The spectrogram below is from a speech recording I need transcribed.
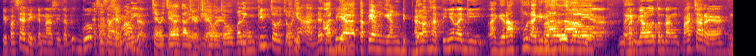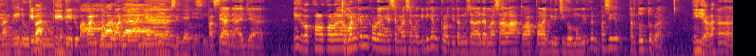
ya pasti ada yang kena sih, tapi gua pas SMA, SMA, ya, paling udah cewek-cewek kali ya. Cewek-cewek. Cowok-cowok paling mungkin cowok-cowoknya ada tapi ada yang tapi yang yang deep emang hatinya lagi lagi rapuh lagi rapuh galau kali ya. Bukan Lagi- galau tentang pacar ya. Tentang Mungkin kehidupan, mungkin. kehidupan Keluarga, keluarganya. sih. Pasti ada aja. Iya kalau kalau kalau yang Cuman kan kalau yang SMA sama gini kan kalau kita misalnya ada masalah atau apa lagi di Cigomong gitu kan pasti tertutup lah. iyalah Heeh.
